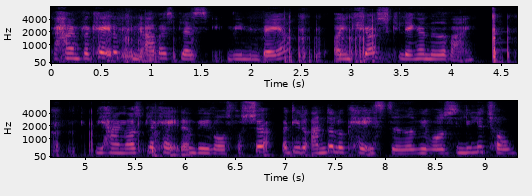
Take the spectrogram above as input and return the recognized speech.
Der hang plakater på min arbejdsplads ved min bager og en kiosk længere nede ad vejen. Vi hang også plakater ved vores frisør og de andre lokale steder ved vores lille tog.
